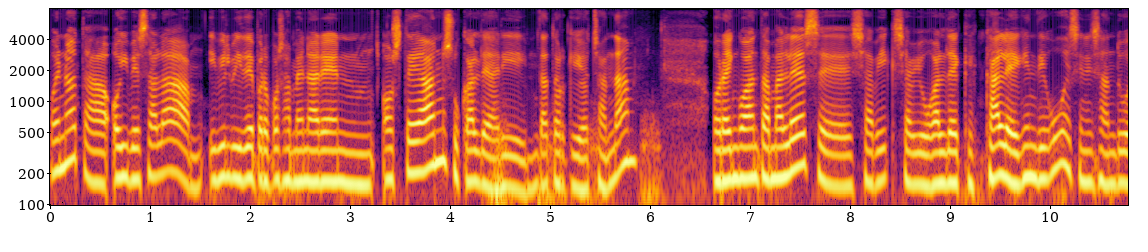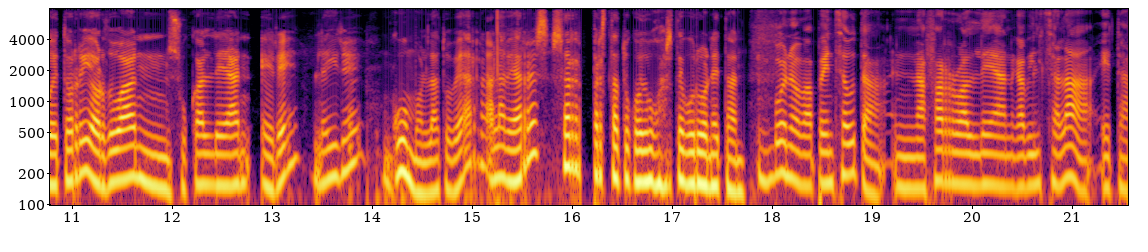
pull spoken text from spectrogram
Bueno, eta hoi bezala, ibilbide proposamenaren ostean, sukaldeari datorki hotxan da. Oraingoan tamalez, e, Xabik, Xabi Ugaldek kale egin digu, ezin izan du etorri, orduan sukaldean ere, leire, gu moldatu behar, ala beharrez, zer prestatuko dugu asteburu honetan? Bueno, ba, pentsauta, Nafarro aldean gabiltzala eta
